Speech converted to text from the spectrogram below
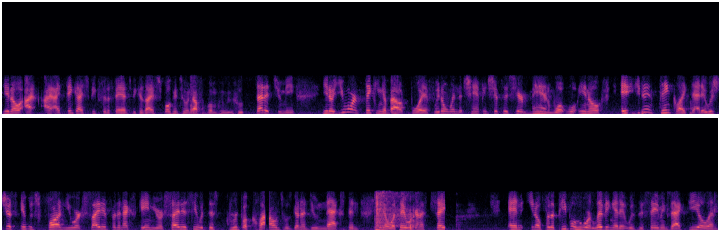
you know I, I think I speak for the fans because I've spoken to enough of them who who said it to me. You know, you weren't thinking about boy if we don't win the championship this year, man, what, what you know, it, you didn't think like that. It was just it was fun. You were excited for the next game. You were excited to see what this group of clowns was going to do next, and you know what they were going to say and you know for the people who were living it it was the same exact deal. And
